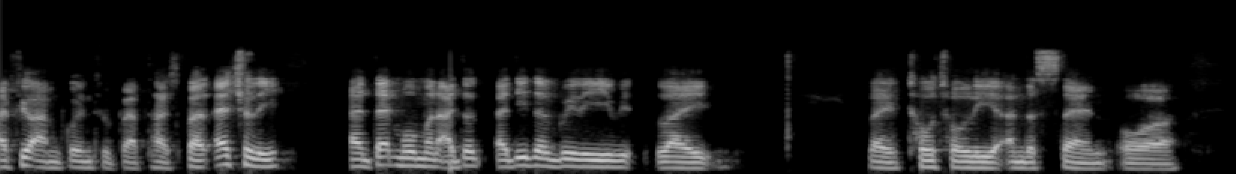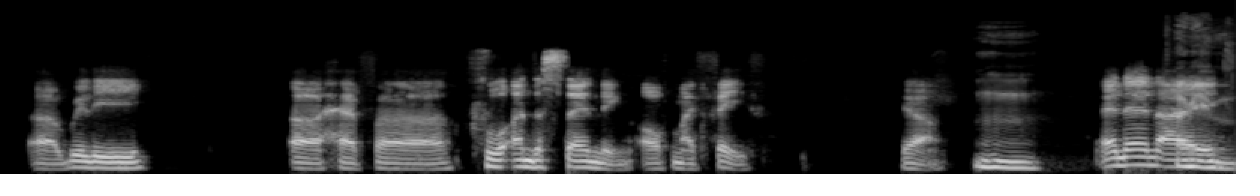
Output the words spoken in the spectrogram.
I feel I'm going to baptize. But actually, at that moment, I don't, I didn't really like, like totally understand or uh, really uh, have a full understanding of my faith. Yeah. Mm-hmm. And then I, I mean,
